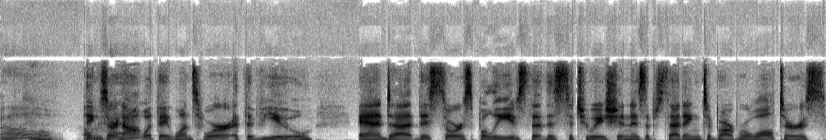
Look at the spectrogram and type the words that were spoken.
Oh. Things are not what they once were at The View. And uh, this source believes that this situation is upsetting to Barbara Walters,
